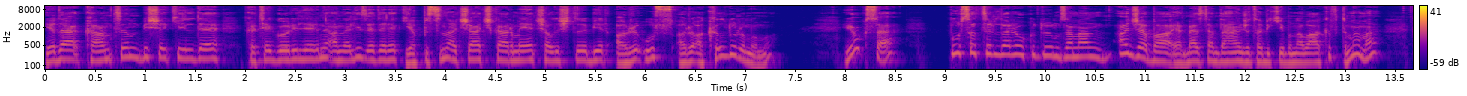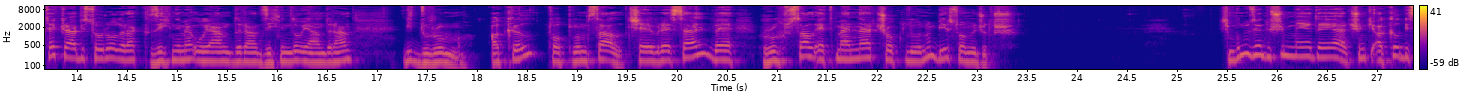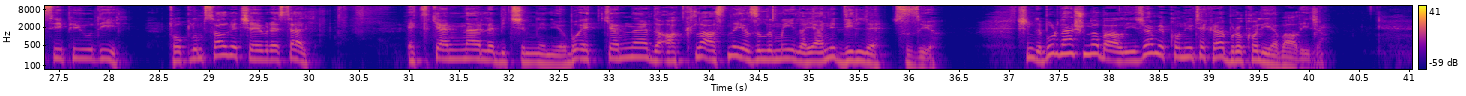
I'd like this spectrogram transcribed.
Ya da Kant'ın bir şekilde kategorilerini analiz ederek yapısını açığa çıkarmaya çalıştığı bir arı us, arı akıl durumu mu? Yoksa bu satırları okuduğum zaman acaba yani ben zaten daha önce tabii ki buna vakıftım ama tekrar bir soru olarak zihnime uyandıran, zihnimde uyandıran bir durum mu? Akıl toplumsal, çevresel ve ruhsal etmenler çokluğunun bir sonucudur. Şimdi bunun üzerine düşünmeye değer. Çünkü akıl bir CPU değil toplumsal ve çevresel etkenlerle biçimleniyor. Bu etkenler de akla aslında yazılımıyla yani dille sızıyor. Şimdi buradan şuna bağlayacağım ve konuyu tekrar brokoliye bağlayacağım.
